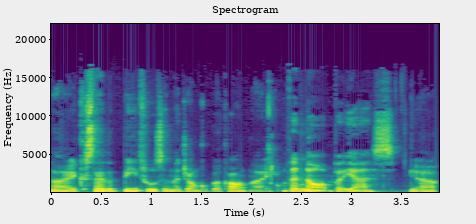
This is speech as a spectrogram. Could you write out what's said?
No, because they're the Beatles in the Jungle Book, aren't they? They're not, but yes. Yeah.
